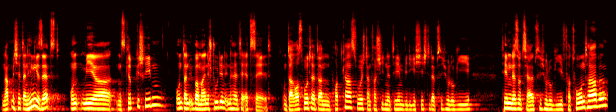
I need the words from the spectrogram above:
und habe mich halt dann hingesetzt und mir ein Skript geschrieben und dann über meine Studieninhalte erzählt. Und daraus wurde halt dann ein Podcast, wo ich dann verschiedene Themen wie die Geschichte der Psychologie, Themen der Sozialpsychologie vertont habe.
